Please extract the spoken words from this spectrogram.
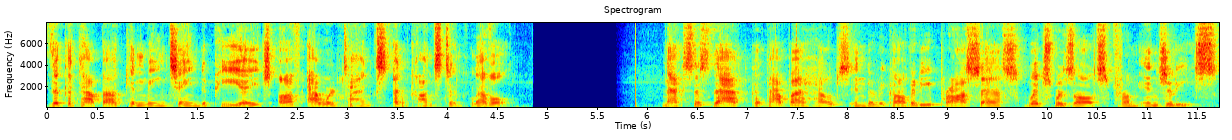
the Catappa can maintain the pH of our tanks at constant level. Next is that Catappa helps in the recovery process which results from injuries.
